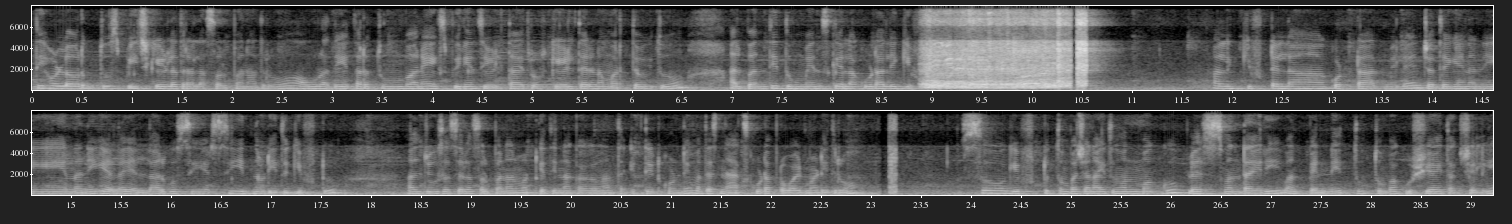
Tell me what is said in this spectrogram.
Malti ಹೊಳ್ಳವ್ರದ್ದು ಸ್ಪೀಚ್ ಕೇಳಿದ್ರಲ್ಲ ಸ್ವಲ್ಪನಾದರೂ, ಅವ್ರು ಅದೇ ಥರ ತುಂಬಾ ಎಕ್ಸ್ಪೀರಿಯನ್ಸ್ ಹೇಳ್ತಾ ಇದ್ರು. ಅವ್ರು ಕೇಳ್ತಾರೆ ನಂಗೆ ಮರ್ತೆ ಹೋಯ್ತು. ಅಲ್ಲಿ ಬಂದಿದ್ದು ವುಮೆನ್ಸ್ಗೆಲ್ಲ ಕೂಡ ಅಲ್ಲಿ ಗಿಫ್ಟ್ ಅಲ್ಲಿ ಗಿಫ್ಟ್ ಎಲ್ಲ ಕೊಟ್ಟಾದಮೇಲೆ ಜೊತೆಗೆ ನನಗೆ ನನಗೆ ಅಲ್ಲ ಎಲ್ಲರಿಗೂ ಸೇರಿಸಿ ಇದು ನೋಡಿ ಇದು ಗಿಫ್ಟು ಅಲ್ಲಿ ಜ್ಯೂಸಸ್ ಎಲ್ಲ ಸ್ವಲ್ಪ ನಾನು ಮಟ್ಟಿಗೆ ತಿನ್ನೋಕ್ಕಾಗಲ್ಲ ಅಂತ ಎತ್ತಿಟ್ಕೊಂಡೆ, ಮತ್ತು ಸ್ನ್ಯಾಕ್ಸ್ ಕೂಡ ಪ್ರೊವೈಡ್ ಮಾಡಿದರು. ಸೊ ಗಿಫ್ಟ್ ತುಂಬ ಚೆನ್ನಾಗಿತ್ತು. ಒಂದು ಮಗ್ಗು ಪ್ಲಸ್ ಒಂದು ಡೈರಿ ಒಂದು ಪೆನ್ ಇತ್ತು. ತುಂಬ ಖುಷಿ ಆಯಿತು ಆ್ಯಕ್ಚುಲಿ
